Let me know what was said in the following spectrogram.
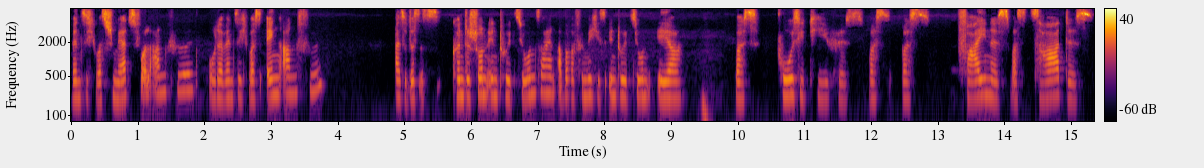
wenn sich was schmerzvoll anfühlt oder wenn sich was eng anfühlt. Also das ist, könnte schon Intuition sein, aber für mich ist Intuition eher was Positives, was, was Feines, was Zartes,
